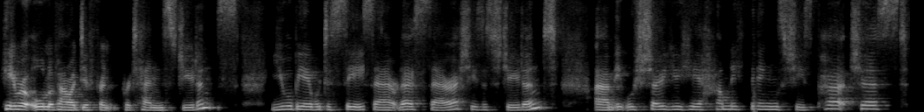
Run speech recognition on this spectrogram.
here are all of our different pretend students. You will be able to see Sarah. There's Sarah. She's a student. Um, it will show you here how many things she's purchased.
